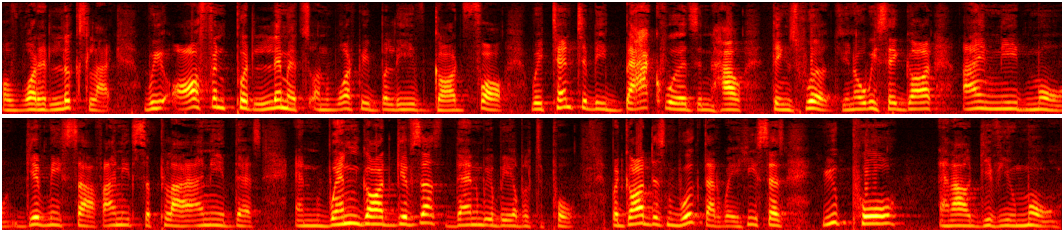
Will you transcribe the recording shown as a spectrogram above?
of what it looks like. We often put limits on what we believe God for. We tend to be backwards in how things work. You know, we say, God, I need more. Give me stuff. I need supply. I need this. And when God gives us, then we'll be able to pour. But God doesn't work that way. He says, You pour and I'll give you more.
